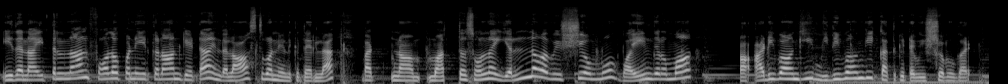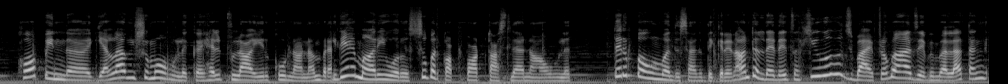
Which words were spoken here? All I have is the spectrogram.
இதை நான் இத்தனை நாள் ஃபாலோ பண்ணியிருக்கேனான்னு கேட்டால் இந்த லாஸ்ட் ஒன் எனக்கு தெரியல. பட் நான் மற்ற சொன்ன எல்லா விஷயமும் பயங்கரமாக அடி வாங்கி மிதி வாங்கி கற்றுக்கிட்ட விஷயங்கள். ஹோப் இந்த எல்லா விஷயமும் உங்களுக்கு ஹெல்ப்ஃபுல்லாக இருக்கும்னு நான் நம்புகிறேன் இதே மாதிரி ஒரு சூப்பர் காப் பாட்காஸ்ட்டில் நான் உங்களை திரும்பவும் வந்து சந்திக்கிறேன். Until then it's huge bye from our Ajay Bimala.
